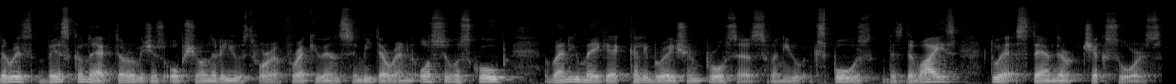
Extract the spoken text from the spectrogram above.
there is this connector which is optionally used for a frequency meter and oscilloscope when you make a calibration process, when you expose this device to a standard check source.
